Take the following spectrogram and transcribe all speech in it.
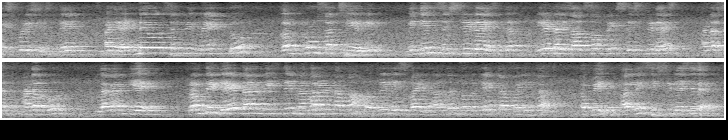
expeditious day and endeavor shall be made to conclude such hearing within 60 days. The date is also fixed 60 days under, under Rule 11A. From the date on which the memorandum of appeal is filed, and from the date of filing the appeal, only 60 days is there.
